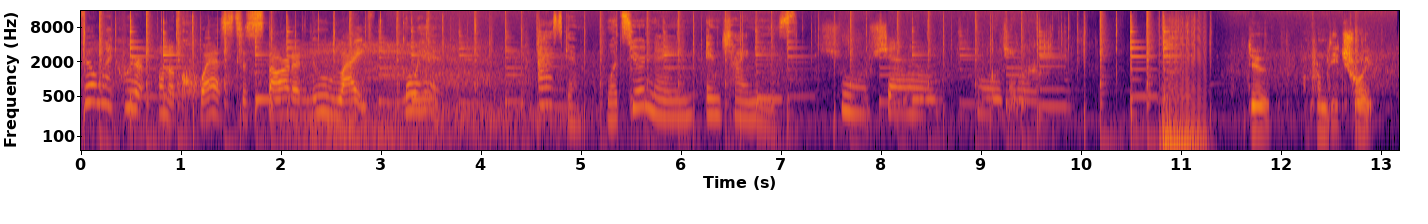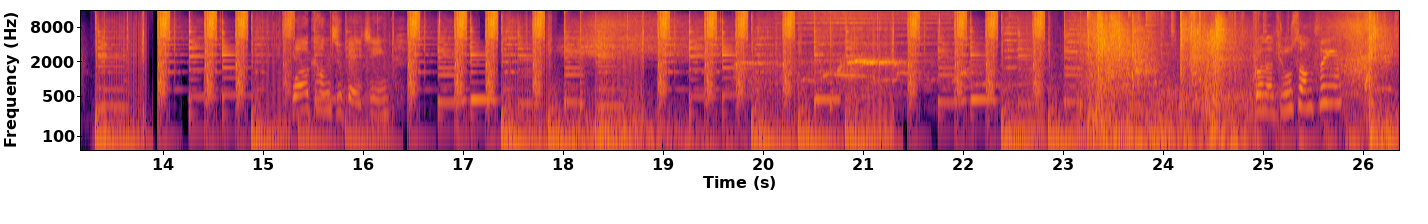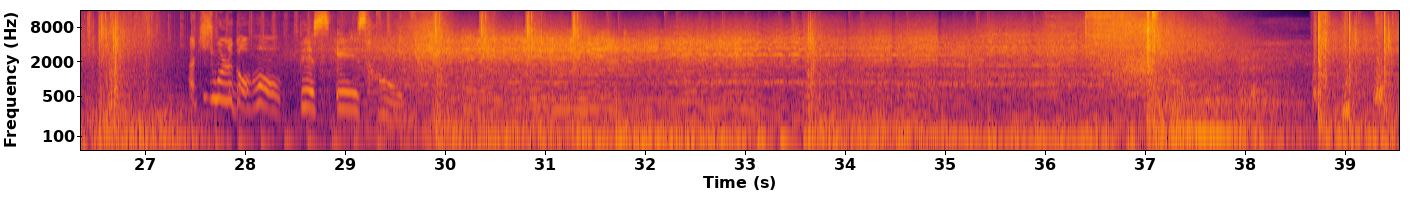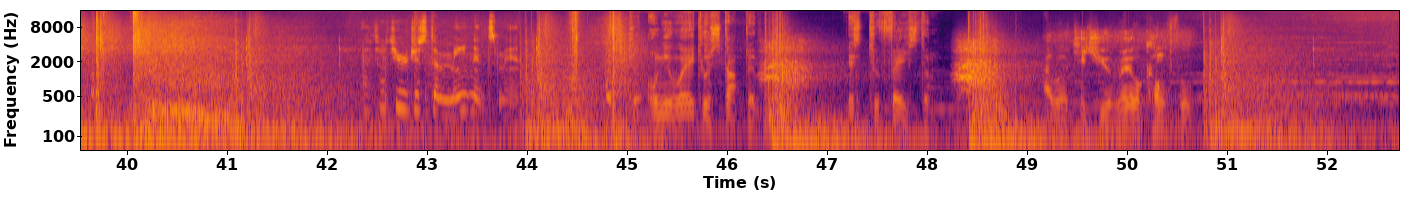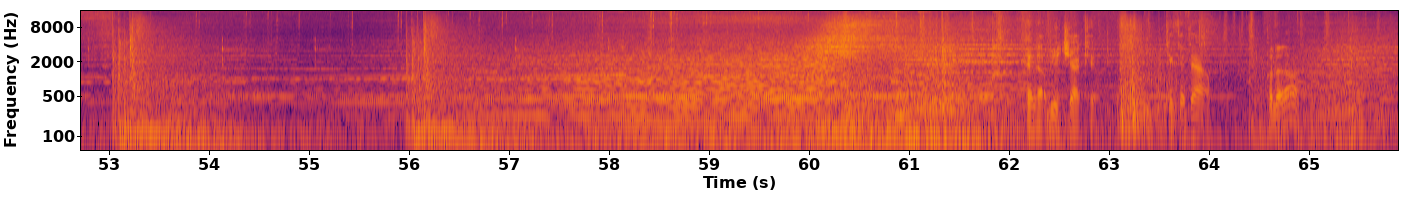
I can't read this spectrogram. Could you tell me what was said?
feel like we're on a quest to start a new life. Go ahead. Ask him, what's your name in Chinese? Dude, I'm from Detroit. Welcome to Beijing. Gonna do something? I just want to go home. This is home. I thought you were just a maintenance man. The only way to stop them is to face them. I will teach you real kung fu. Hang up your jacket. Take it down. Put it on.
